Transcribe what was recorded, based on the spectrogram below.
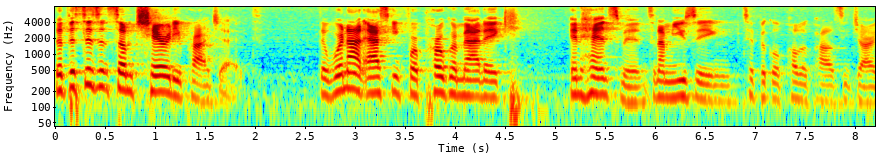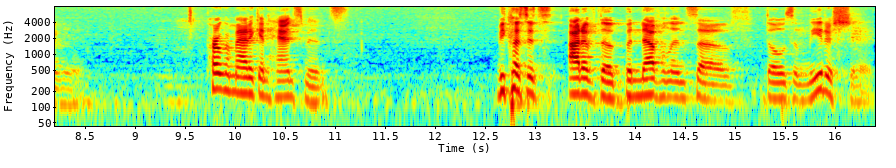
that this isn't some charity project, that we're not asking for programmatic enhancements, and I'm using typical public policy jargon, programmatic enhancements, because it's out of the benevolence of those in leadership.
